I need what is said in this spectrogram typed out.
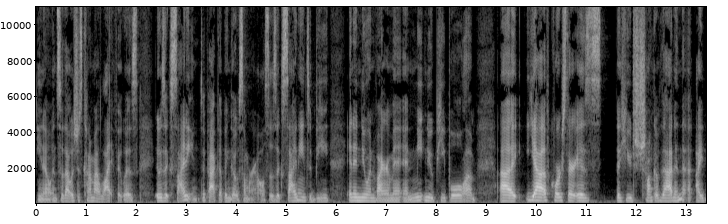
you know, and so that was just kind of my life. It was it was exciting to pack up and go somewhere else. It was exciting to be in a new environment and meet new people. Um, uh, yeah, of course there is a huge chunk of that and that I,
